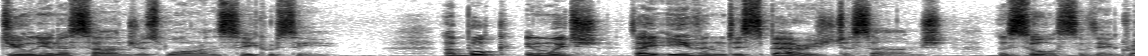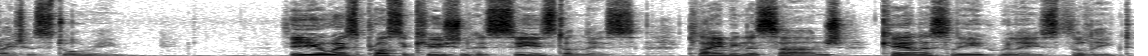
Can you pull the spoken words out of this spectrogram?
Julian Assange's War on Secrecy, a book in which they even disparaged Assange, the source of their greatest story. The US prosecution has seized on this, claiming Assange carelessly released the leaked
